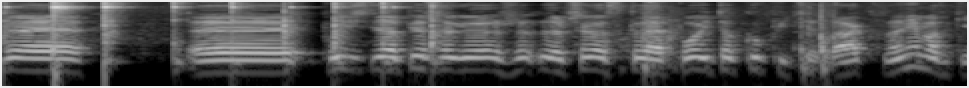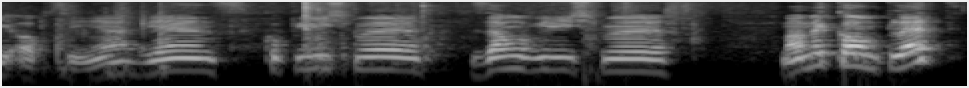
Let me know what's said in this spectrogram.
że e, pójdziecie do pierwszego lepszego sklepu i to kupicie, tak? No nie ma takiej opcji, nie? Więc kupiliśmy, zamówiliśmy, mamy komplet,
